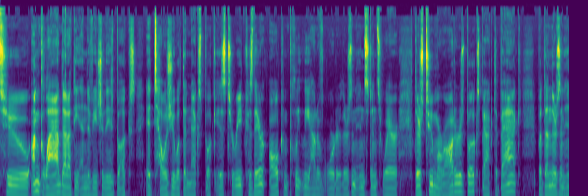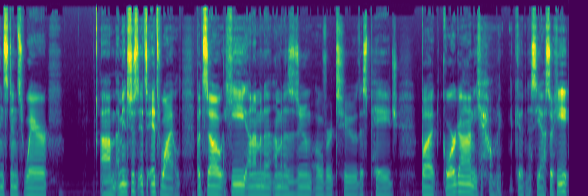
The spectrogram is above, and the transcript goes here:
to I'm glad that at the end of each of these books it tells you what the next book is to read because they're all completely out of order. There's an instance where there's two Marauders books back to back, but then there's an instance where um, I mean it's just it's it's wild. But so he and I'm gonna I'm gonna zoom over to this page. But Gorgon, yeah, oh my goodness, yeah. So he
